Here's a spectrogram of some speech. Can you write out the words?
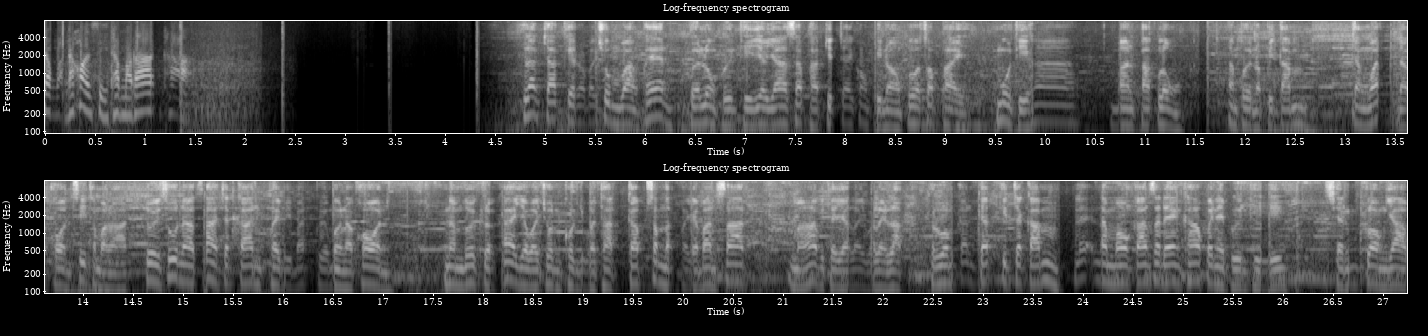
จังหวัดนครศรีธรรมราชค่ะ หลังจากที่เราประชุมวางแผนเพื่อลงพื้นที่เยียวยาสภาพจิตใจของพี่น้องผู้ประสบภัยหมู่ที่5บ้านปากลงอำเภอหนองปีตำจังหวัดนครศรีธรรมราช โดยสู้นาซาจัดการภัยพิบัติเพื่อเมืองนครนำโดยเครือข่ายเยาวชนคนยุวทัศน์กับสำนักพยาบาลศาสตร์มหาวิทยาลัยวลัยลักษณ์รวมกันจัดกิจกรรม และนำเอาการแสดงเข้าไปในพื้นที่เช่นกล้องยาว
